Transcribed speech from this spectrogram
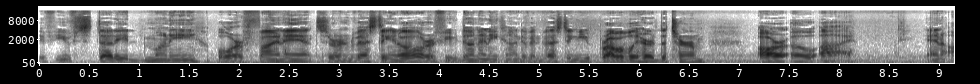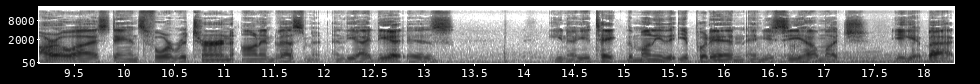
If you've studied money or finance or investing at all, or if you've done any kind of investing, you've probably heard the term ROI. And ROI stands for return on investment. And the idea is, you know, you take the money that you put in and you see how much you get back.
